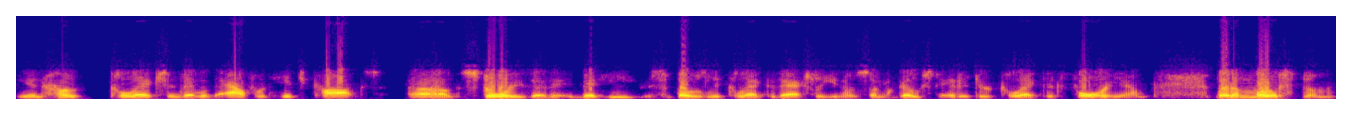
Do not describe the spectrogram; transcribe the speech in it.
in her collection that was Alfred Hitchcock's uh, stories that that he supposedly collected. Actually, you know, some ghost editor collected for him. But amongst them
